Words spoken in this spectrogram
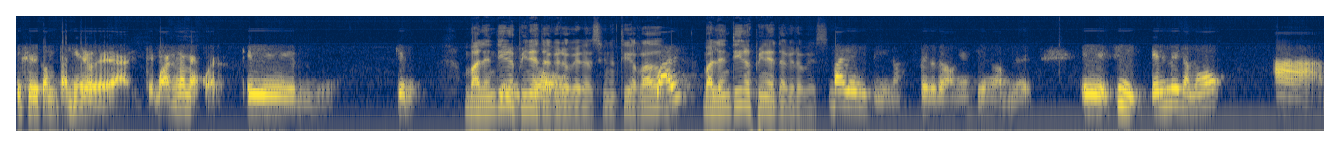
es el compañero de Dante. Bueno, no me acuerdo. Que, Valentino yo- creo que era, si no estoy errado. ¿Cuál? Valentino Spinetta creo que es. Valentino, perdón, ese nombre. Eh, sí, él me llamó a,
